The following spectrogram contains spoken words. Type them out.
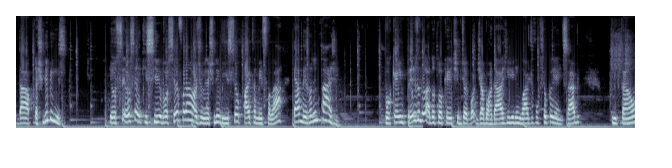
da, da Chili Beans. Eu, eu sei que se você for na loja na Chili Beans seu pai também for lá, é a mesma linguagem. Porque a empresa adotou aquele tipo de abordagem de linguagem com o seu cliente, sabe? Então,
